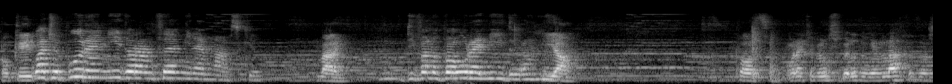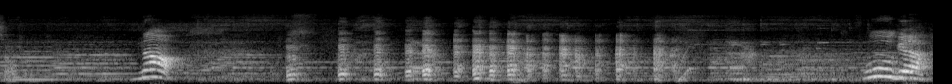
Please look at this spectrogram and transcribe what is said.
Ok, Qua c'è pure Nidoran femmina e maschio. vai. Ti fanno paura i Nidoran. Via. Forza, ora che abbiamo superato quell'altro, te lo siamo pronti. No! Fuga!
